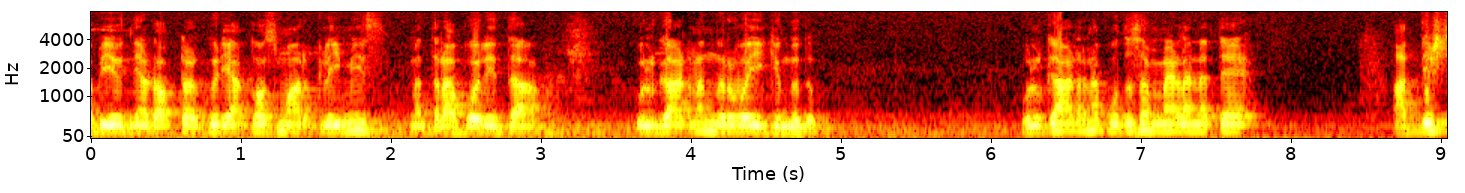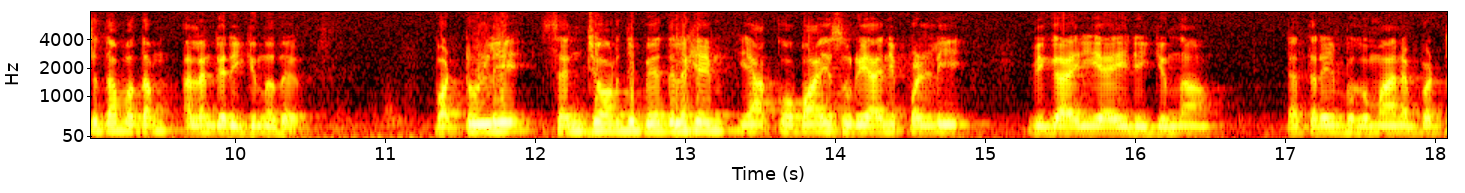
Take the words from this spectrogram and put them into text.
അഭിയജ്ഞ ഡോക്ടർ കുര്യാക്കോസ് മാർ ക്ലീമീസ് മെത്രാപോലിത്ത ഉദ്ഘാടനം നിർവഹിക്കുന്നതും. ഉദ്ഘാടന പൊതുസമ്മേളനത്തെ അധ്യക്ഷത പദം അലങ്കരിക്കുന്നത് Vattulli Saint George Bethlehem Yakobaya Suriyani പള്ളി വികാരിയായിരിക്കുന്ന എത്രയും ബഹുമാനപ്പെട്ട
